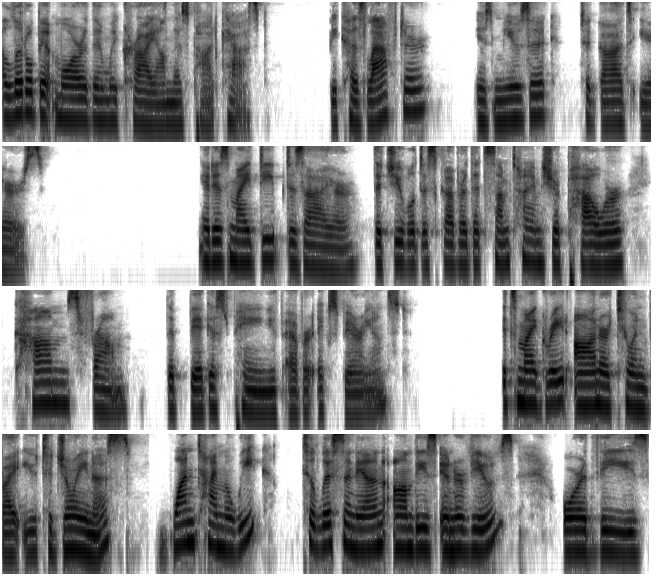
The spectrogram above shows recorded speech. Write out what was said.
a little bit more than we cry on this podcast because laughter is music to God's ears. It is my deep desire that you will discover that sometimes your power comes from the biggest pain you've ever experienced. It's my great honor to invite you to join us one time a week to listen in on these interviews or these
